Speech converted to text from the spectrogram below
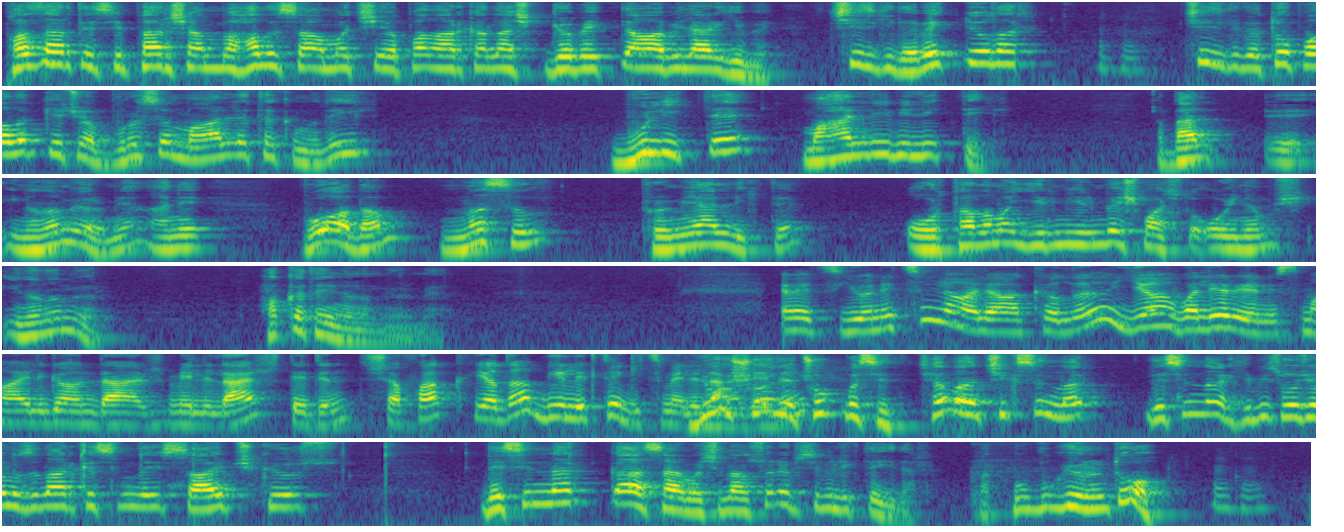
pazartesi, perşembe halı saha maçı yapan arkadaş göbekli abiler gibi. Çizgide bekliyorlar. Çizgide topu alıp geçiyor. Burası mahalle takımı değil. Bu ligde mahalli bir lig değil. Ben e, inanamıyorum ya. Hani bu adam nasıl Premier Lig'de ortalama 20-25 maçta oynamış inanamıyorum. Hakikaten inanamıyorum yani. Evet yönetimle alakalı ya Valerian İsmail'i göndermeliler dedin Şafak ya da birlikte gitmeliler Yok şöyle dedin. çok basit. Hemen çıksınlar. Desinler ki biz hocamızın arkasındayız. Sahip çıkıyoruz. Desinler Galatasaray maçından sonra hepsi birlikte gider. Bak bu, bu görüntü o.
